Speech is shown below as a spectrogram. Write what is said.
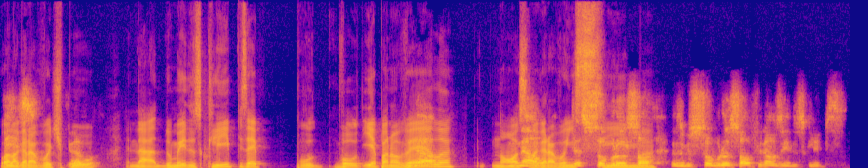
Ou ela Isso, gravou, tipo, gravou. Na, do meio dos clipes, aí vol- ia pra novela? Nossa, ela Não, gravou em sobrou cima. Só, sobrou só o finalzinho dos clipes.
